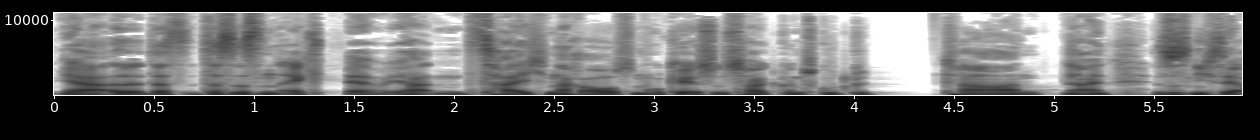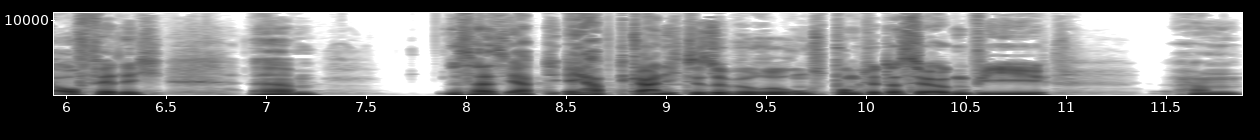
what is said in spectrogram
ja, also das, das ist ein, äh, ja, ein Zeichen nach außen. Okay, es ist halt ganz gut tarnt. Nein, es ist nicht sehr auffällig. Ähm, das heißt, ihr habt, ihr habt gar nicht diese Berührungspunkte, dass ihr irgendwie, ähm,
